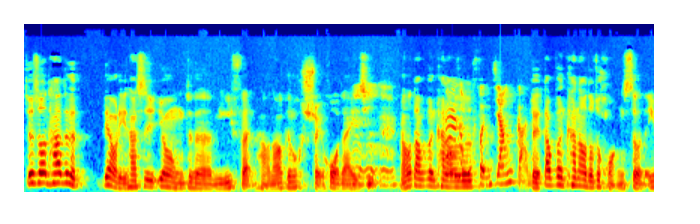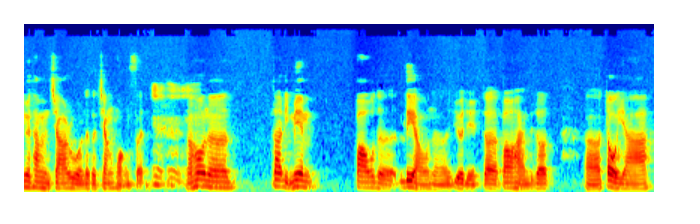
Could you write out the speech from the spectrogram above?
就是说它这个料理，它是用这个米粉哈，然后跟水和在一起，嗯嗯嗯然后大部分看到都是粉浆感。对，大部分看到都是黄色的，因为他们加入了那个姜黄粉。嗯嗯嗯。然后呢，它里面包的料呢，有点呃，包含比如说呃豆芽、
